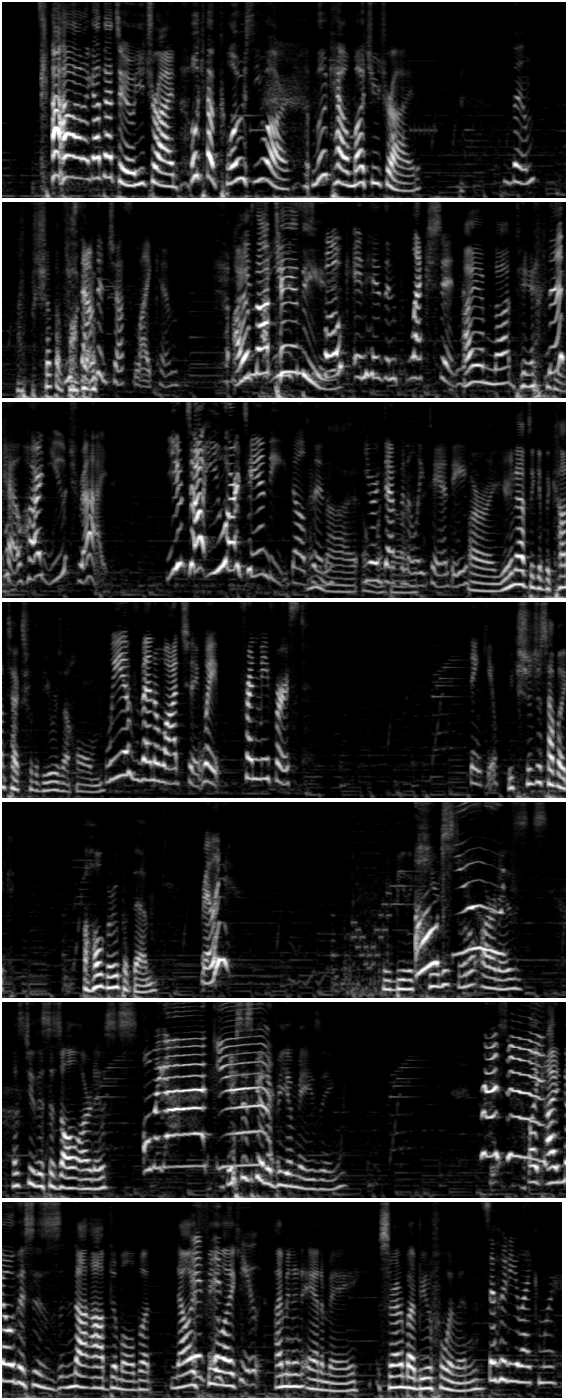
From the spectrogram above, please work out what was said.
God, I got that too. You tried. Look how close you are. Look how much you tried. Boom. Shut the fuck up. You sounded just like him. I am You- not you Tandy. spoke in his inflection. I am not Tandy. Look how hard you tried. You taught. You are Tandy, Dalton. not. Oh You're my God. definitely Tandy. All right, you're gonna have to give the context for the viewers at home. We have been watching. Wait, friend me first. Thank you. We should just have like a whole group of them. Really? We'd be the Oh, cutest little artists. Let's do this as all artists. Oh cute! This is gonna be amazing. precious. Like I know this is not optimal, but now I It's- feel it's like cute. I'm in an anime surrounded by beautiful women. So who do you like more?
